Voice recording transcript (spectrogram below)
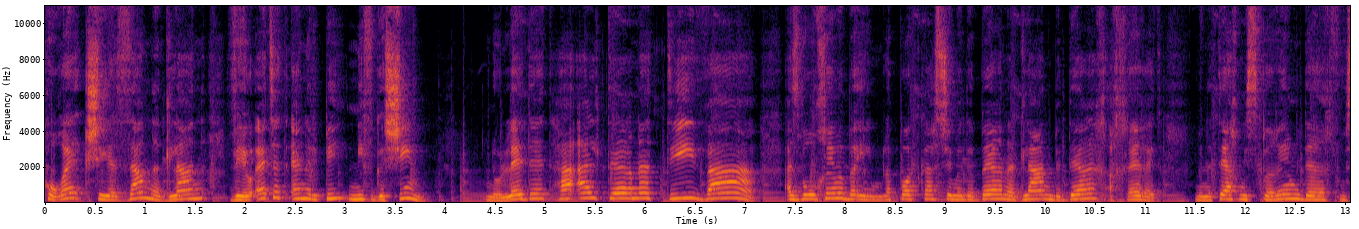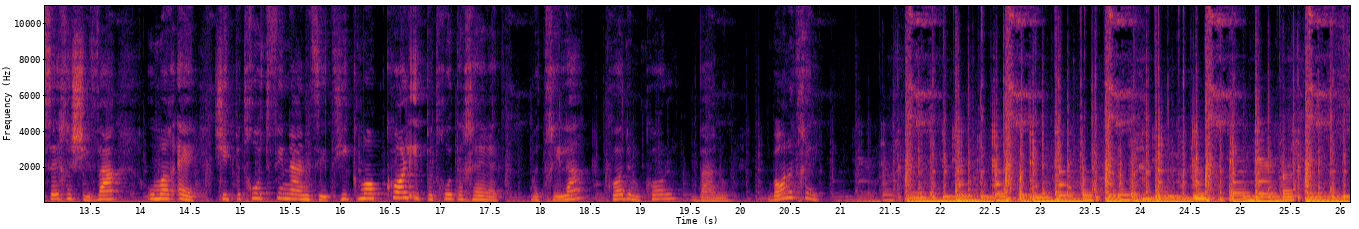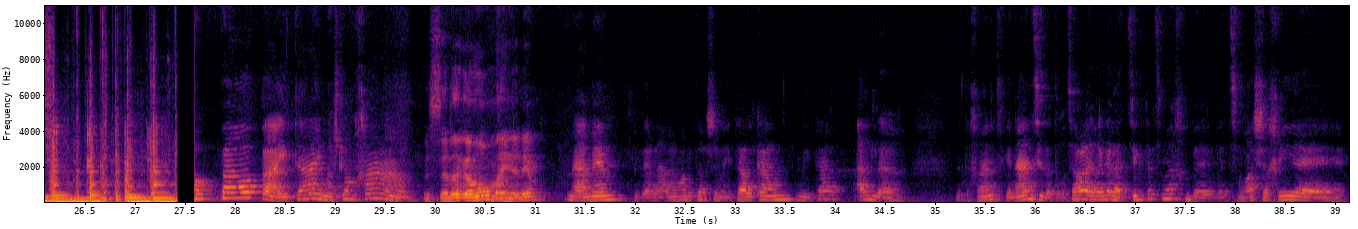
קורה כשיזם נדל"ן ויועצת NLP נפגשים. נולדת האלטרנטיבה. אז ברוכים הבאים לפודקאסט שמדבר נדל"ן בדרך אחרת, מנתח מספרים דרך דפוסי חשיבה ומראה שהתפתחות פיננסית היא כמו כל התפתחות אחרת, מתחילה קודם כל בנו. בואו נתחיל. הופה הופה, איתי, מה שלומך? בסדר גמור, מה העניינים? מהמם, ומהמם עוד יותר שמיטל כאן, מיטל אדלר, מתכננת פיננסית, את רוצה אולי רגע להציג את עצמך בצורה שהכי, אה,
